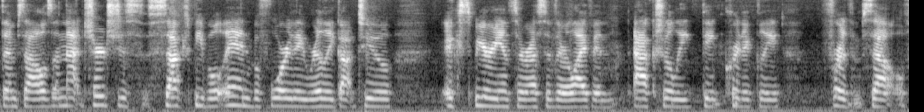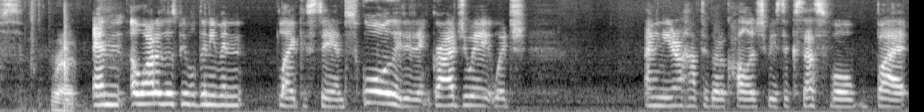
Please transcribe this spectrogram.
themselves, and that church just sucked people in before they really got to experience the rest of their life and actually think critically for themselves Right. and a lot of those people didn't even like stay in school they didn't graduate which i mean you don't have to go to college to be successful but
